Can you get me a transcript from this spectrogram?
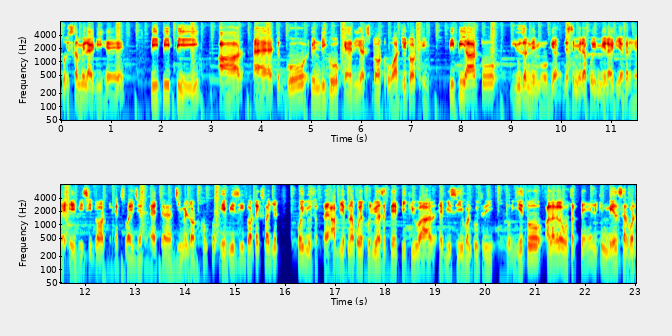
तो इसका मेल आईडी है dot in P P R तो यूज़र नेम हो गया। जैसे मेरा कोई मेल आईडी अगर है A B C dot X Y Z at Gmail dot com तो A B C dot X Y Z कोई भी हो सकता है। आप भी अपना कोई, कुछ भी आ सकते हैं P Q R A B C one two three तो ये तो अलग अलग हो सकते हैं, लेकिन मेल सर्वर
